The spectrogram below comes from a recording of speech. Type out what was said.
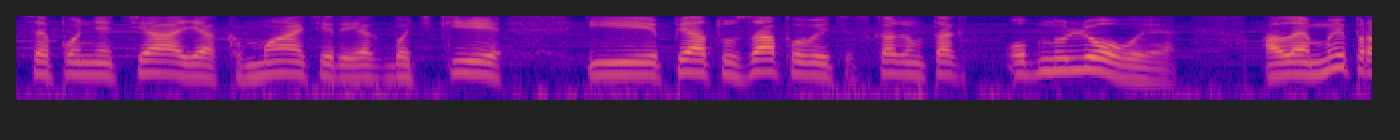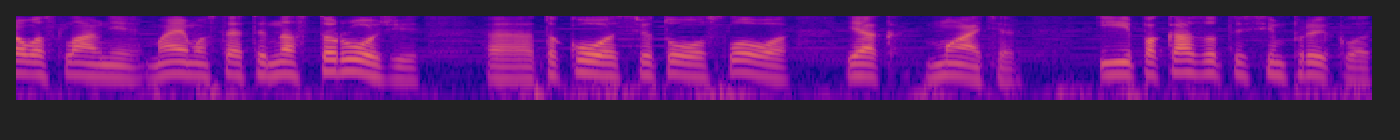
це поняття як матір, як батьки, і п'яту заповідь, скажімо так, обнульовує. Але ми, православні, маємо стати насторожі е, такого святого слова, як матір, і показувати всім приклад.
